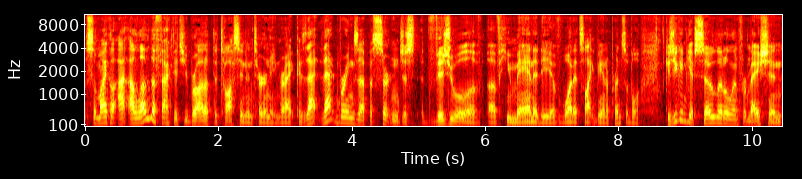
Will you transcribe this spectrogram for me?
So, Michael, I, I, love the fact that you brought up the tossing and turning, right? Because that, that brings up a certain just visual of, of humanity of what it's like being a principal. Because you can give so little information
